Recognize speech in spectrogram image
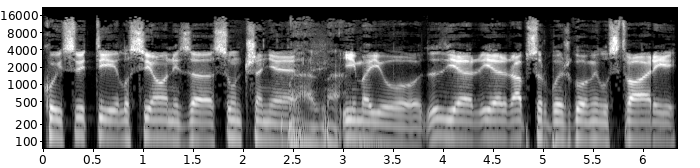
koji svi ti losioni za sunčanje da, da. imaju, jer, jer absorbuješ gomilu stvari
